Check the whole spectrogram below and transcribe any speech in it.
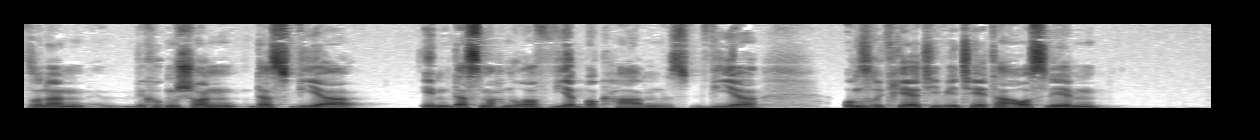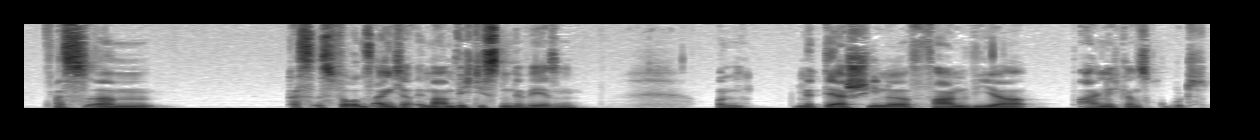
sondern wir gucken schon, dass wir eben das machen, worauf wir Bock haben, dass wir unsere Kreativität da ausleben. Das, ähm, das ist für uns eigentlich auch immer am wichtigsten gewesen. Und mit der Schiene fahren wir eigentlich ganz gut.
